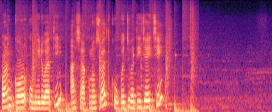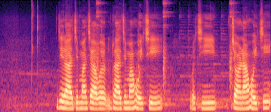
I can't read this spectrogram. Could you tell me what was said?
પણ ગોળ ઉમેરવાથી આ શાકનો સ્વાદ ખૂબ જ વધી જાય છે. જે રાજમા ચાવલ રાજમા હોય છે, પછી ચણા હોય છે,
